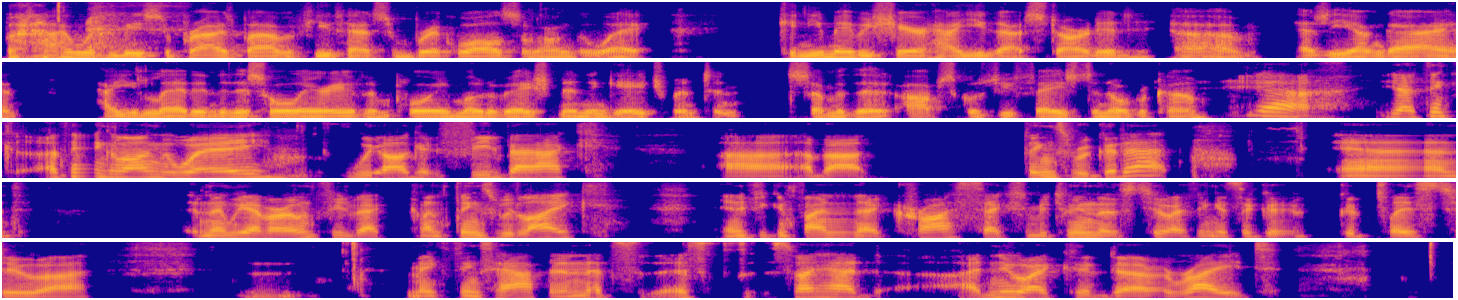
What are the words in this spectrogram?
But I wouldn't be surprised, Bob, if you've had some brick walls along the way. Can you maybe share how you got started um, as a young guy and how you led into this whole area of employee motivation and engagement and some of the obstacles you faced and overcome? Yeah, yeah. I think I think along the way we all get feedback uh, about things we're good at, and and then we have our own feedback on things we like. And if you can find that cross section between those two, I think it's a good good place to uh, make things happen. And that's, that's so I had I knew I could uh, write,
